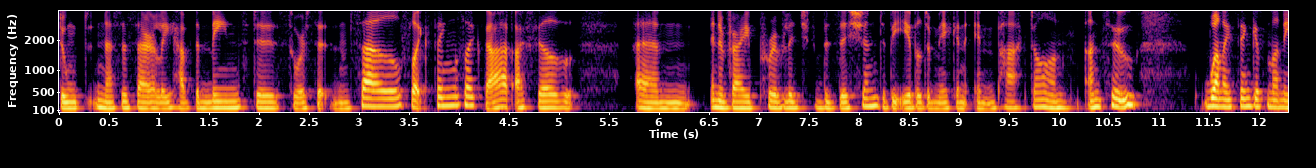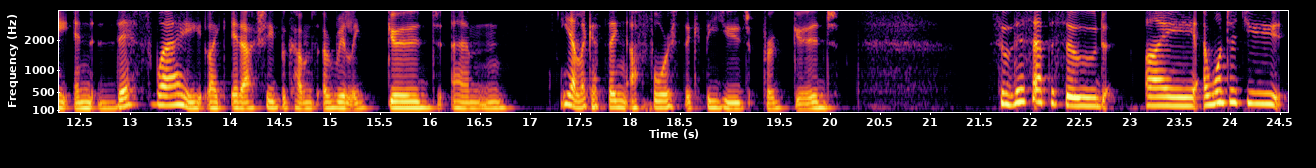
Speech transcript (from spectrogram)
don't necessarily have the means to source it themselves, like things like that. I feel um, in a very privileged position to be able to make an impact on. And so when I think of money in this way, like it actually becomes a really good, um, yeah, like a thing, a force that can be used for good. So this episode, I I wanted you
